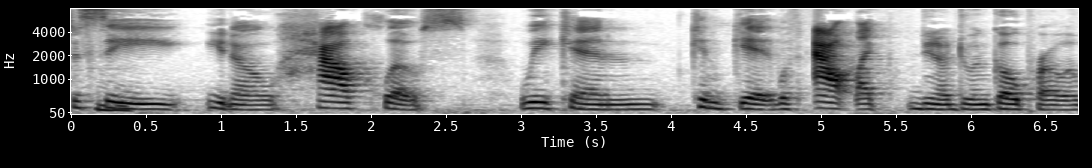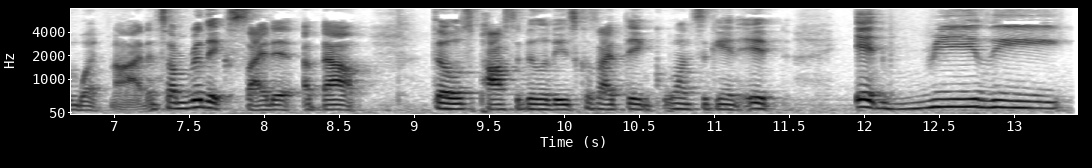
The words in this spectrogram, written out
to mm-hmm. see, mm-hmm. you know, how close we can can get without like, you know, doing GoPro and whatnot. And so I'm really excited about those possibilities because I think once again it it really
